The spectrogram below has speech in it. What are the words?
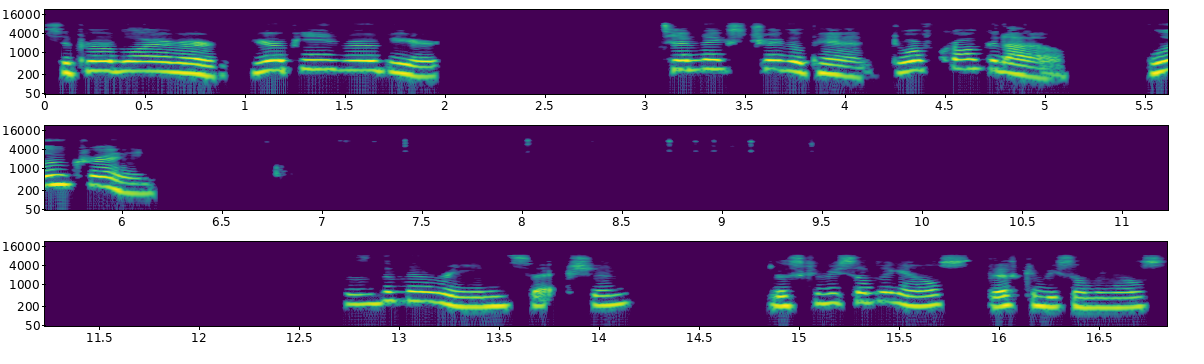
Superb Lyrebird, European Road Deer, Temminck's Tragopan, Dwarf Crocodile, Blue Crane. This is the marine section. This could be something else. This could be something else.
